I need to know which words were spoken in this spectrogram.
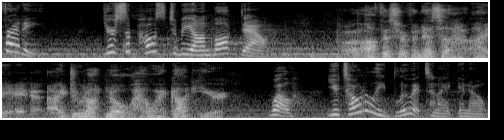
Freddy, you're supposed to be on lockdown. Officer Vanessa, I I do not know how I got here. Well, you totally blew it tonight, you know.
